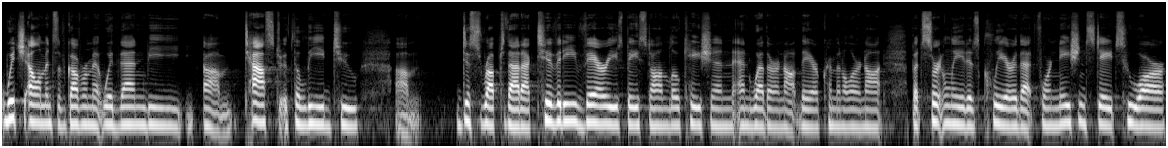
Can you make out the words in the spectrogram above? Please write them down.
which elements of government would then be um, tasked with the lead to um, disrupt that activity varies based on location and whether or not they are criminal or not. But certainly it is clear that for nation states who are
